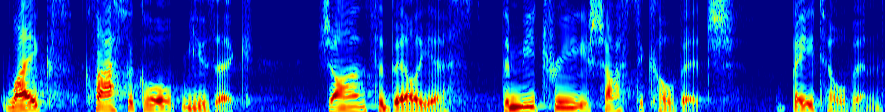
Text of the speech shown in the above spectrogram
likes classical music, Jean Sibelius, Dmitri Shostakovich, Beethoven.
